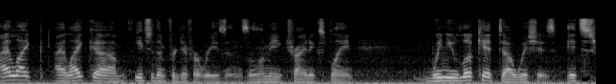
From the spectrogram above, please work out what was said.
I like I like um, each of them for different reasons, and let me try and explain. When you look at uh, Wishes, it's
